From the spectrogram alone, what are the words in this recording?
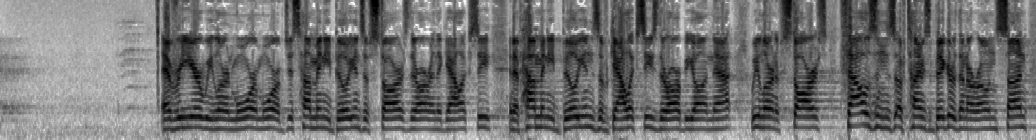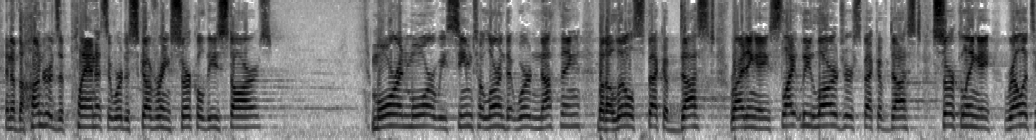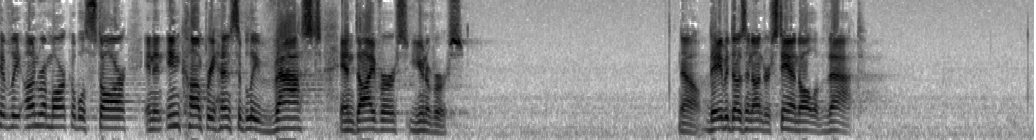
Every year we learn more and more of just how many billions of stars there are in the galaxy and of how many billions of galaxies there are beyond that. We learn of stars thousands of times bigger than our own sun and of the hundreds of planets that we're discovering circle these stars. More and more, we seem to learn that we're nothing but a little speck of dust riding a slightly larger speck of dust, circling a relatively unremarkable star in an incomprehensibly vast and diverse universe. Now, David doesn't understand all of that.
